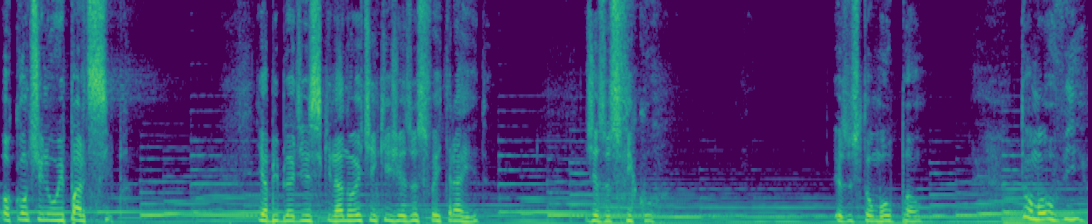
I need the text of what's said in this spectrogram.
ou continua e participa? E a Bíblia diz que na noite em que Jesus foi traído, Jesus ficou. Jesus tomou o pão, tomou o vinho,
